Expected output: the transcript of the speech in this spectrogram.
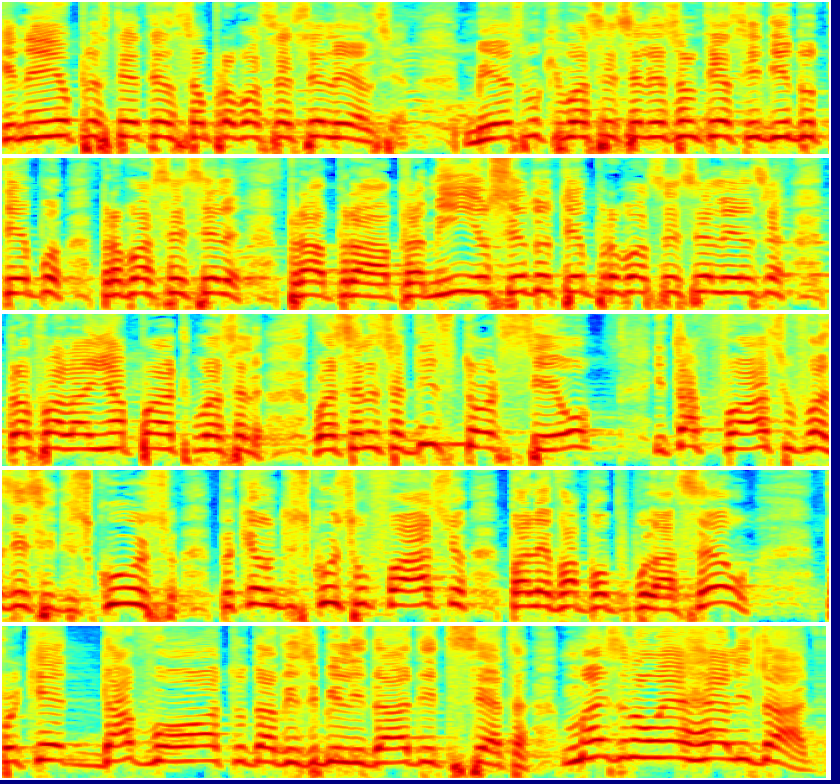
que nem eu prestei atenção para Vossa Excelência. Mesmo que Vossa Excelência não tenha cedido tempo para Vossa Excelência, para mim, eu cedo tempo para Vossa Excelência para falar em a parte com Vossa Excelência. Vossa Excelência distorceu e está fácil fazer esse discurso, porque é um discurso fácil para levar para a população, porque dá voto, dá visibilidade, etc. Mas não é a realidade.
